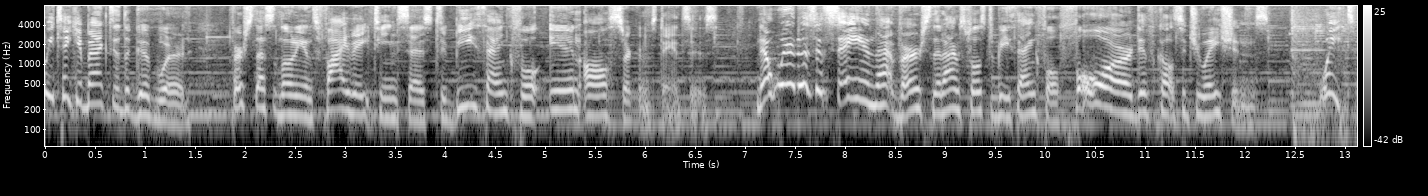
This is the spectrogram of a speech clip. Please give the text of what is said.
me take you back to the good word. 1 Thessalonians 5:18 says to be thankful in all circumstances. Now where does it say in that verse that I'm supposed to be thankful for difficult situations? Wait.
